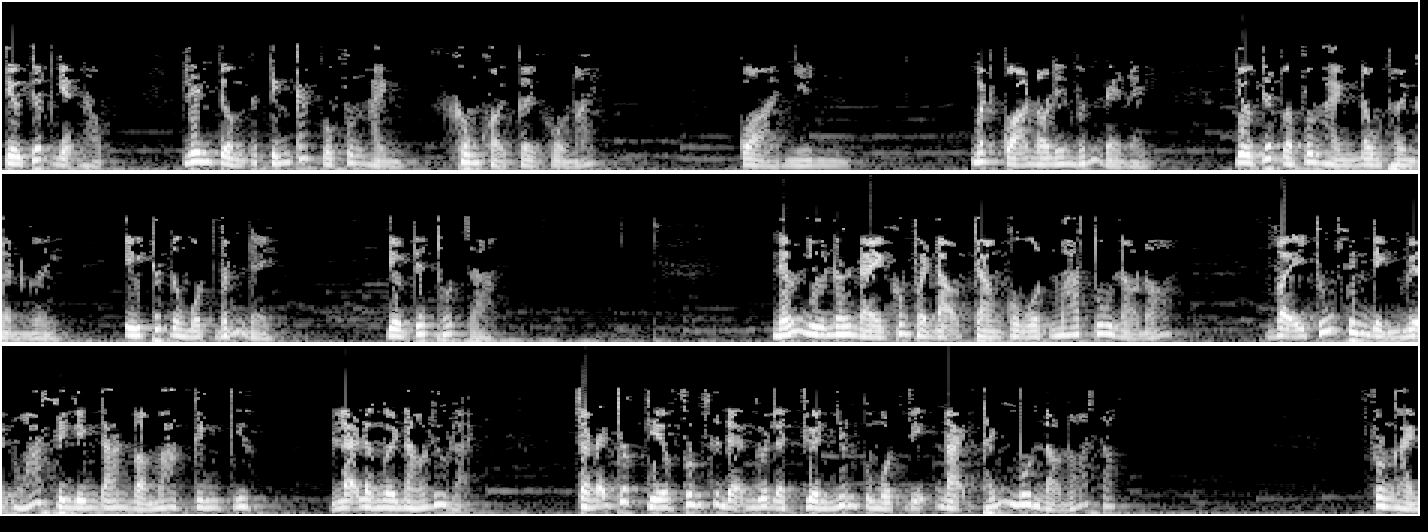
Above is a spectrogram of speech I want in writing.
Tiêu Tuyết nghẹn học, Liên tưởng tới tính cách của Phương Hành, Không khỏi cười khổ nói, Quả nhiên, Bất quá nói đến vấn đề này, Tiêu Tuyết và Phương Hành đồng thời ngẩn người. Ý thức được một vấn đề. Tiêu Tuyết thốt ra. Nếu như nơi này không phải đạo tràng của một ma tu nào đó, Vậy chúng sinh đỉnh luyện hóa sinh linh đan và ma kinh kia Lại là người nào lưu lại? Chẳng lẽ trước kia Phương Sư Đệ ngươi là truyền nhân của một vị đại thánh môn nào đó sao? Phương Hành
